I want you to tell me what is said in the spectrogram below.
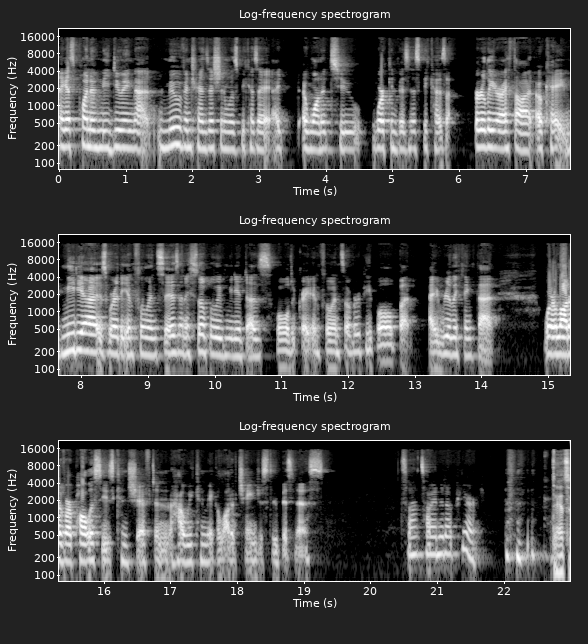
I guess, point of me doing that move and transition was because I, I, I wanted to work in business because earlier I thought, okay, media is where the influence is, and I still believe media does hold a great influence over people, but I really think that where a lot of our policies can shift and how we can make a lot of changes through business. So that's how I ended up here. that's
